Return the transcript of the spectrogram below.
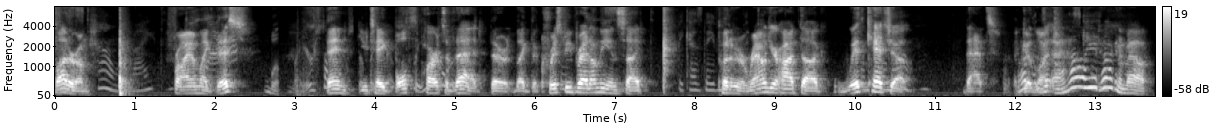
butter them, this town, right? fry them like this. Then you take both parts of that that are like the crispy bread on the inside, put it around your hot dog with ketchup. Else. That's a good What the hell are you talking about?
